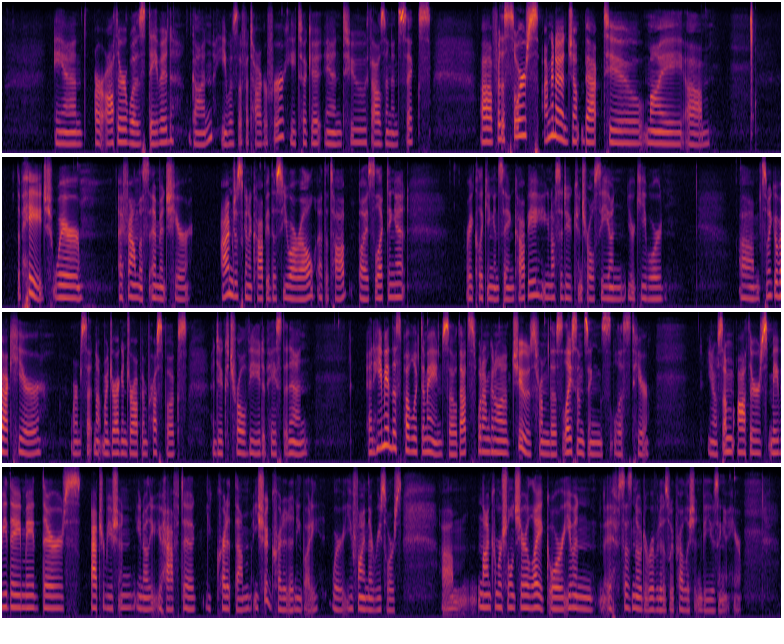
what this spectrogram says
and our author was David Gunn. He was the photographer. He took it in 2006. Uh, for the source, I'm going to jump back to my um, the page where I found this image here. I'm just going to copy this URL at the top by selecting it, right clicking and saying copy. You can also do control C on your keyboard. Um, so let me go back here where I'm setting up my drag and drop in Pressbooks and do control V to paste it in. And he made this public domain, so that's what I'm going to choose from this licensings list here you know, some authors, maybe they made theirs attribution, you know, you have to you credit them. You should credit anybody where you find their resource. Um, non-commercial and share alike, or even if it says no derivatives, we probably shouldn't be using it here.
